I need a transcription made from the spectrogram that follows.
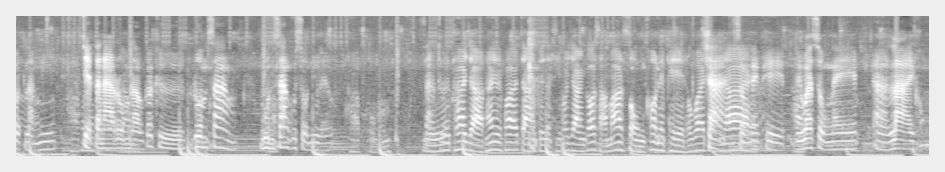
สถหลังนี้ครับเจตนารมณ์เราก็คือร่วมสร้างบุญสร้างกุศลอยู่แล้วครับผม หสาธุรือถ้าอยากให้พระอาจารย์เป็นสักขีพยานก็สามารถส่งเข้าในเพจของพระอาจาใช่รย์ได้ส่งในเพจ หรือว่าส่งในไลน์ของ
